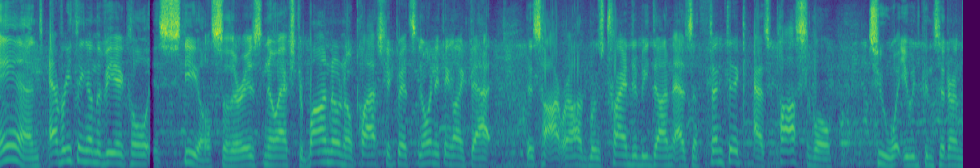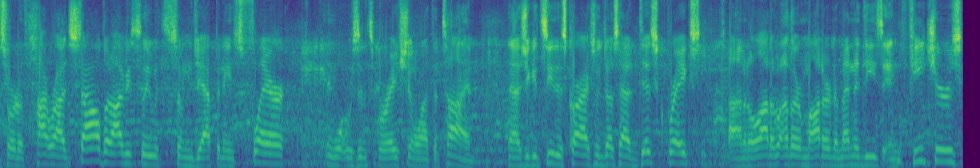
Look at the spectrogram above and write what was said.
and everything on the vehicle is steel, so there is no extra bondo, no plastic bits, no anything like that. This hot rod was trying to be done as authentic as possible to what you would consider in sort of hot rod style, but obviously with some Japanese flair and what was inspirational at the time. Now, as you can see, this car actually does have disc brakes um, and a lot of other modern amenities and features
